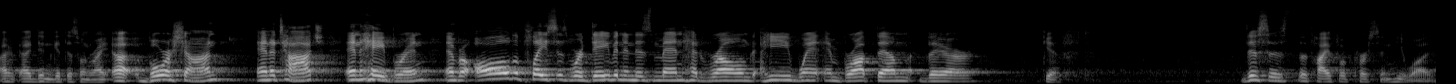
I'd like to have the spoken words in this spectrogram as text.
I, I, didn't get this one right, uh, Bor-ashan, and Athach, and Hebron, and for all the places where David and his men had roamed, he went and brought them their gift. This is the type of person he was.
